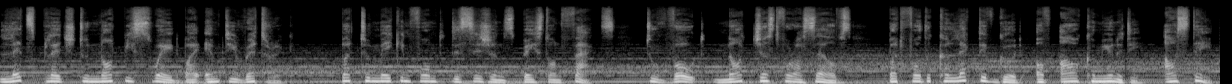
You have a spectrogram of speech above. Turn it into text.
Let's pledge to not be swayed by empty rhetoric, but to make informed decisions based on facts, to vote not just for ourselves, but for the collective good of our community, our state.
